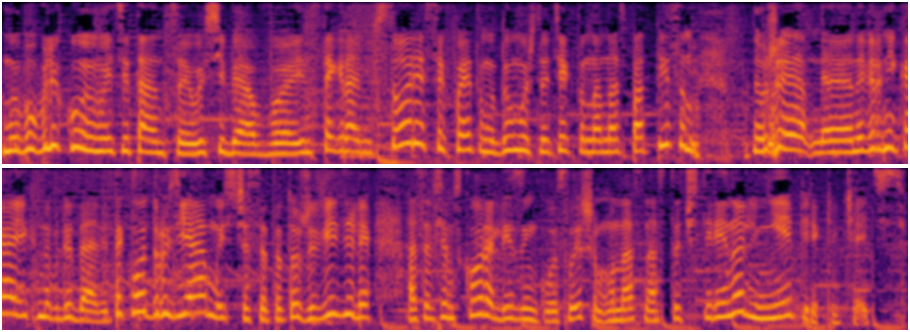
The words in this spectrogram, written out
мы публикуем эти танцы у себя в Инстаграме, в сторисах, поэтому думаю, что те, кто на нас подписан, уже э, наверняка их наблюдали. Так вот, друзья, мы сейчас это тоже видели, а совсем скоро Лизоньку услышим у нас на 104.0. Не переключайтесь.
